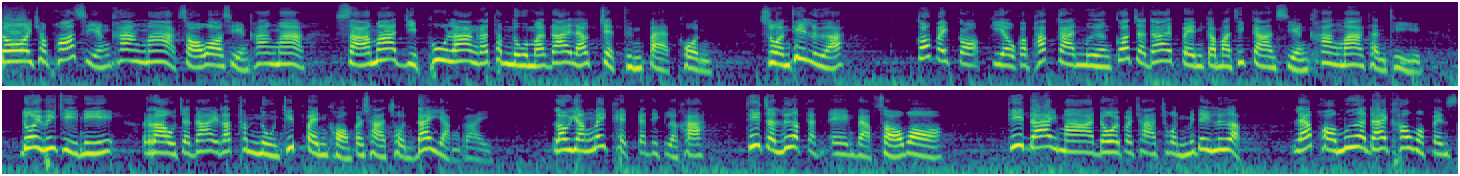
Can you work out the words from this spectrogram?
โดยเฉพาะเสียงข้างมาก สวเสียงข้างมาก สามารถหยิบผู้ร่างรัฐธรรมนูญมาได้แล้ว 7-8 คน ส่วนที่เหลือก็ไปเกาะเกี่ยวกับพักการเมืองก็จะได้เป็นกรรมธิการเสียงข้างมากทันที ด้วยวิธีนี้เราจะได้รัฐธรรมนูญที่เป็นของประชาชนได้อย่างไร เรายังไม่เข็ดกันอีกเหรอคะ ที่จะเลือกกันเองแบบสวที่ได้มาโดยประชาชนไม่ได้เลือก และพอเมื่อได้เข้ามาเป็นส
